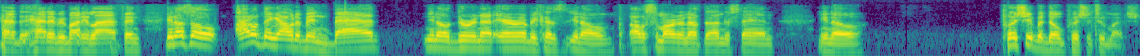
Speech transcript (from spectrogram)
Had had everybody laughing. You know, so I don't think I would have been bad, you know, during that era because you know I was smart enough to understand, you know, push it but don't push it too much.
